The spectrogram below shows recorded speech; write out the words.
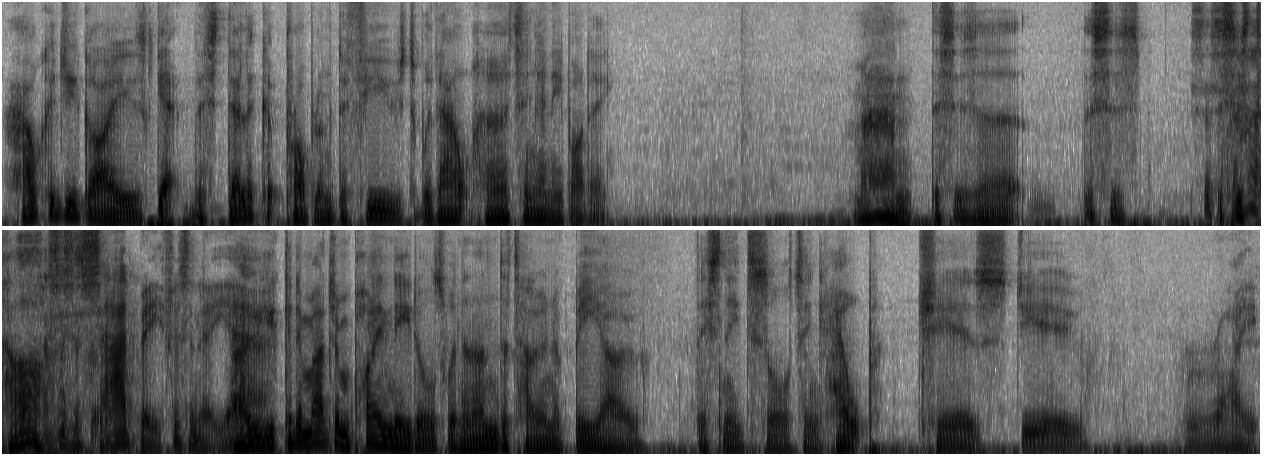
How could you guys get this delicate problem diffused without hurting anybody? Man, this is a this is It's a this is tough. This is a sad beef, isn't it? Oh, yeah. Oh, you can imagine pine needles with an undertone of BO. This needs sorting. Help. Cheers, Stew. right.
